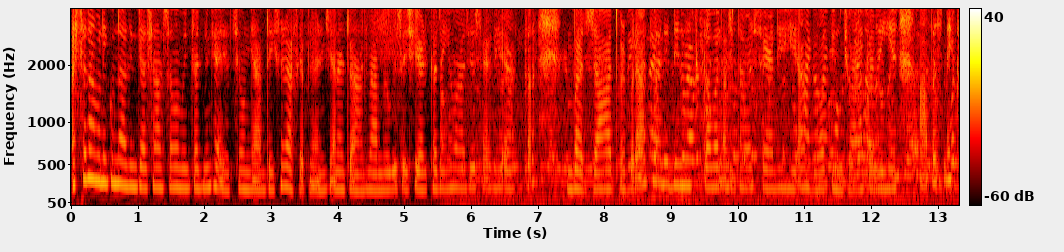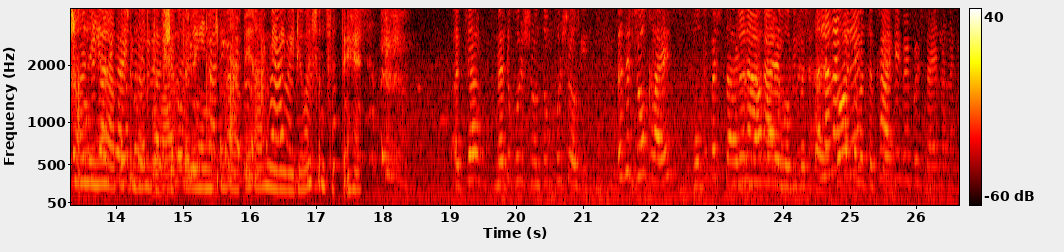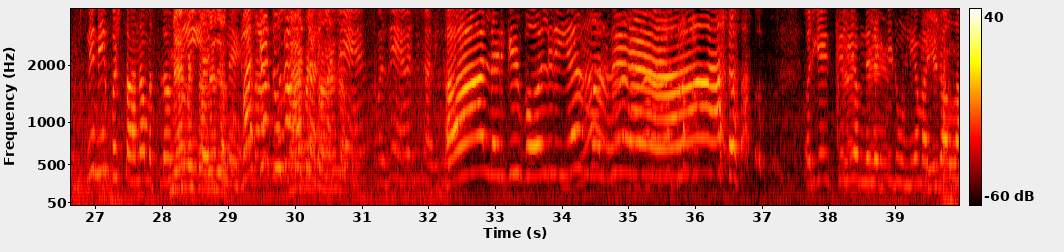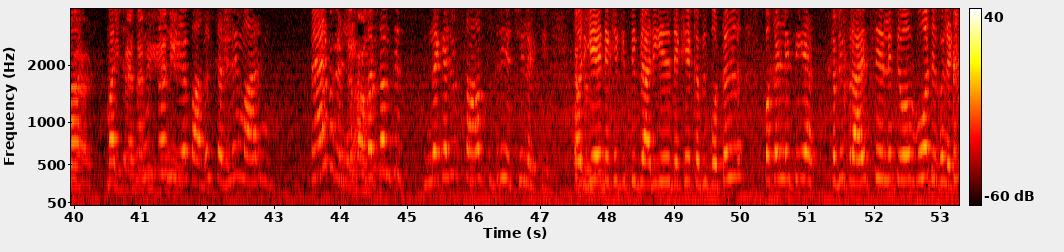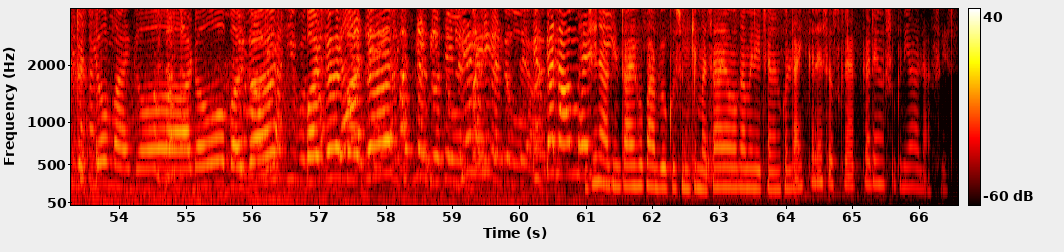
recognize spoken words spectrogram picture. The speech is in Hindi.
अस्सलाम वालेकुम नाज़रीन कैसे आप सब? उम्मीद करती हूँ खैरियत से होंगे। आप देख रहे हैं राफिया प्लान चैनल तो आज मैं आप लोगों से शेयर कर रही हूँ। आज है सैर का। बारात और बारात वाले दिन कमल आफ्ताब और सैर आप बहुत इंजॉय कर रही हैं। आपस में खा रही हैं और आपस में बहुत गपशप कर रही हैं। इनकी बातें आप मेरी वीडियो में सुन सकते हैं। अच्छा मैं तो खुश हूँ। तुम खुश होगी। वैसे जो खाए, वो भी पछताए ना वो भी पछताए। तो आप समझ सकते हैं। नहीं नहीं पछताना मतलब मैं पछताना चाहता हूँ। बस कर तू का पछताना रही चाहता हूँ। मज़े हैं वैसे शादी के। आ लड़की बोल रही है मज़े हैं। और ये इसके लिए हमने लड़की ढूंढ लिया माशाल्लाह। ढूंढ माशा लिया। पैदा भी ढूंढ तो ये पागल करने मार। पैर पकड़ ले। कसम से मैं कह रही हूँ साफ़ सुथरी अच्छी लड़की और ये देखे कितनी प्यारी है देखे कभी बोतल पकड़ लेती है कभी प्राइस दे लेती है और वो देखो लड़की बैठी है। My god oh burger burger burger. इसका नाम है जी नाज़रीन तो आई होप आप लोगों को सुन के मज़ा आया होगा। मेरे चैनल को लाइक करें सब्सक्राइब करें और शुक्रिया अल्लाह हाफिज़।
